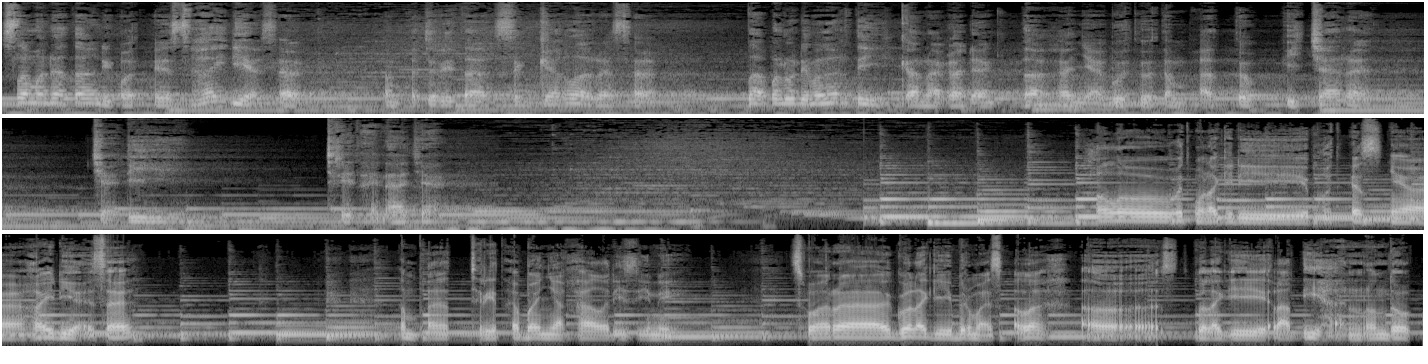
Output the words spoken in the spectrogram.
Selamat datang di podcast Hai Diasa Tempat cerita segala rasa. Tak perlu dimengerti Karena kadang kita hanya butuh tempat untuk bicara. Jadi Ceritain aja. Halo, ketemu lagi di podcastnya Hai Diasa Tempat cerita banyak hal di sini suara gue lagi bermasalah uh, gue lagi latihan untuk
